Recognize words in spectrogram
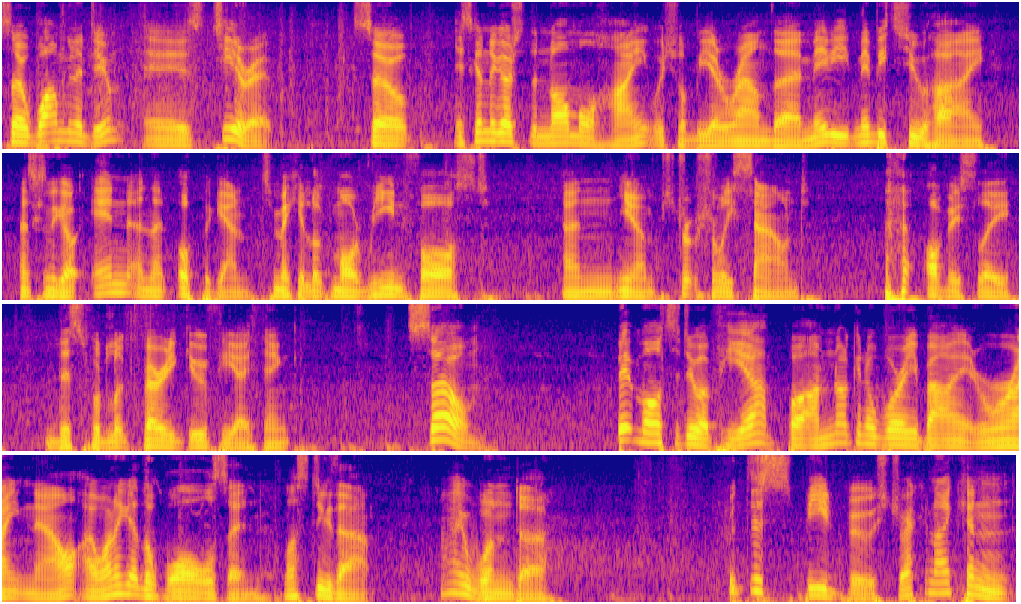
So what I'm going to do is tier it. So it's going to go to the normal height, which will be around there, maybe maybe too high. And it's going to go in and then up again to make it look more reinforced and, you know, structurally sound. Obviously, this would look very goofy, I think. So, bit more to do up here, but I'm not going to worry about it right now. I want to get the walls in. Let's do that. I wonder. With this speed boost, do you reckon I can...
